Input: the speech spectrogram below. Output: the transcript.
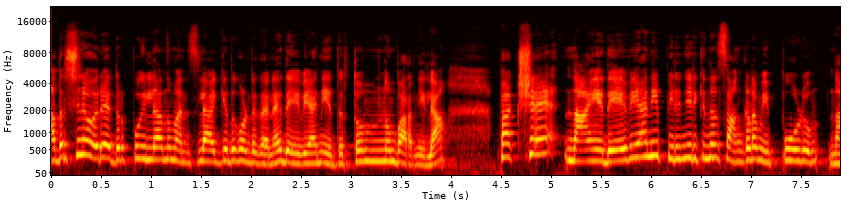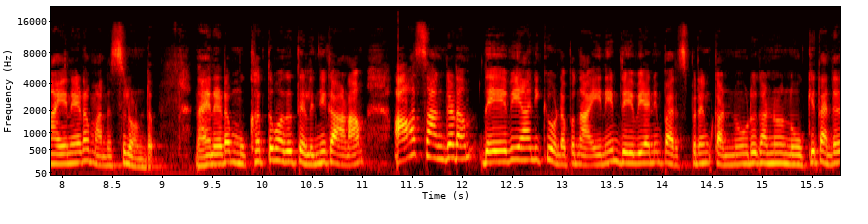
ആദർശിന് ഒരു എതിർപ്പും ഇല്ല എന്ന് മനസ്സിലാക്കിയത് കൊണ്ട് തന്നെ ദേവയാനി എതിർത്തൊന്നും പറഞ്ഞില്ല. പക്ഷേ നയ ദേവയാനി പിരിഞ്ഞിരിക്കുന്ന സങ്കടം ഇപ്പോഴും നയനയുടെ മനസ്സിലുണ്ട്. നയനയുടെ മുഖത്തും അത് തെളിഞ്ഞു കാണാം. ആ സങ്കടം ദേവയാനിക്കും ഉണ്ട്. അപ്പൊ നയനയും ദേവയാനിയും പരസ്പരം കണ്ണൂട് കണ്ണൂർ നോക്കി തന്റെ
